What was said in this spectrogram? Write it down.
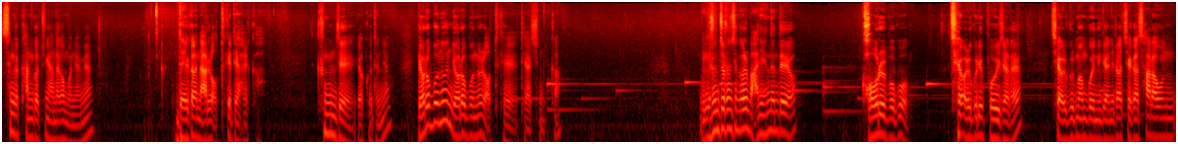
생각한 것 중에 하나가 뭐냐면 내가 나를 어떻게 대할까? 그 문제였거든요. 여러분은 여러분을 어떻게 대하십니까? 이런저런 생각을 많이 했는데요. 거울을 보고 제 얼굴이 보이잖아요. 제 얼굴만 보이는 게 아니라 제가 살아온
